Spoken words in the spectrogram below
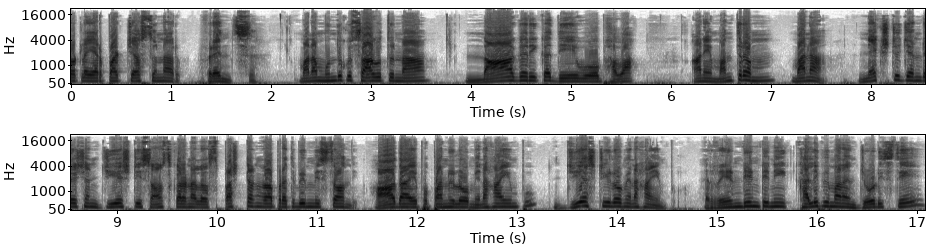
చోట్ల ఏర్పాటు చేస్తున్నారు. ఫ్రెండ్స్ మనం ముందుకు సాగుతున్న నాగరిక దేవోభవ అనే మంత్రం మన నెక్స్ట్ జనరేషన్ జీఎస్టీ సంస్కరణలో స్పష్టంగా ప్రతిబింబిస్తోంది. ఆదాయపు పన్నులో మినహాయింపు జీఎస్టీలో మినహాయింపు. రెండింటినీ కలిపి మనం జోడిస్తే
